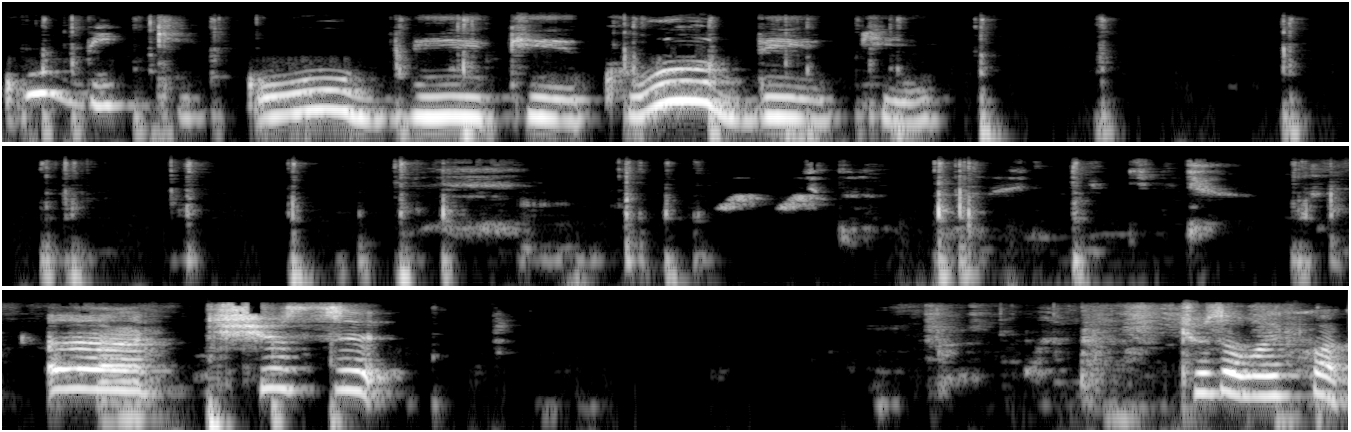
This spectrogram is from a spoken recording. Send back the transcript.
Kubiki, kubiki, kubiki. Uh, just... Чё за... Лайфхак?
